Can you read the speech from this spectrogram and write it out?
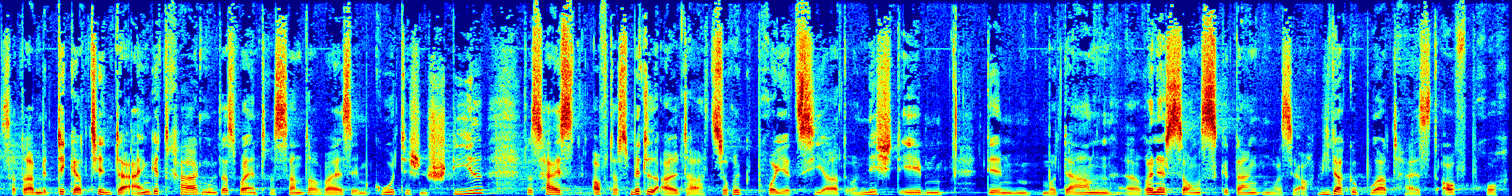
Das hat er mit dicker Tinte eingetragen und das war interessanterweise im gotischen Stil. Das heißt, auf das Mittelalter zurückprojiziert und nicht eben dem modernen äh, Renaissance-Gedanken, was ja auch Wiedergeburt heißt, Aufbruch,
